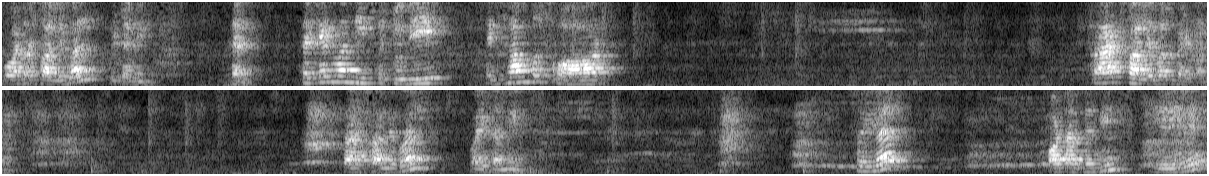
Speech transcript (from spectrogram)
water soluble vitamins. Then second one is to be examples for fat soluble vitamins. Fat soluble vitamins. So here what are the means? A,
